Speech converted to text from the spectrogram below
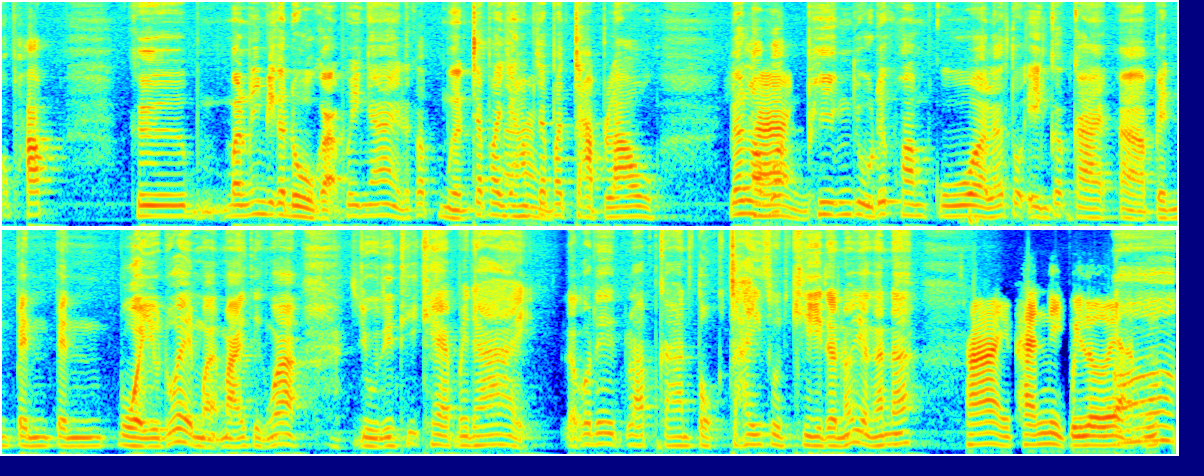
ก็พับ คือมันไม่มีกระดูกอะพูดง่ายๆแล้วก็เหมือนจะพยายามใช่จะมาจับเรา แล้วเราก็ใช่พิงอยู่ด้วยความกลัว แล้วตัวเองก็กลายอ่าเป็นเป็นเป็นป่วยอยู่ด้วยหมายหมายถึงว่าอยู่ในที่แคบไม่ได้ แล้วก็ได้รับการตกใจสุดขีดอะเนาะอย่างนั้นนะใช่แพนิคไปเลยอะอ๋อ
